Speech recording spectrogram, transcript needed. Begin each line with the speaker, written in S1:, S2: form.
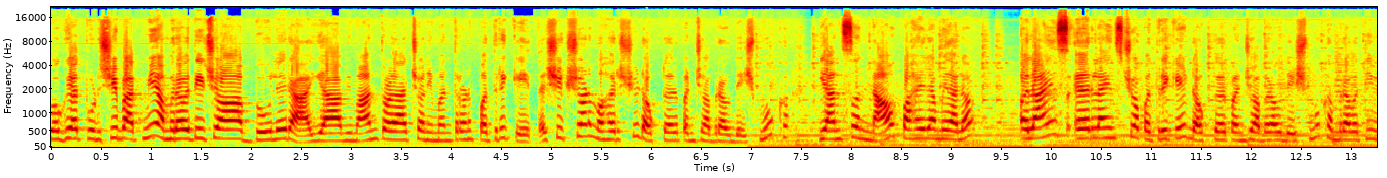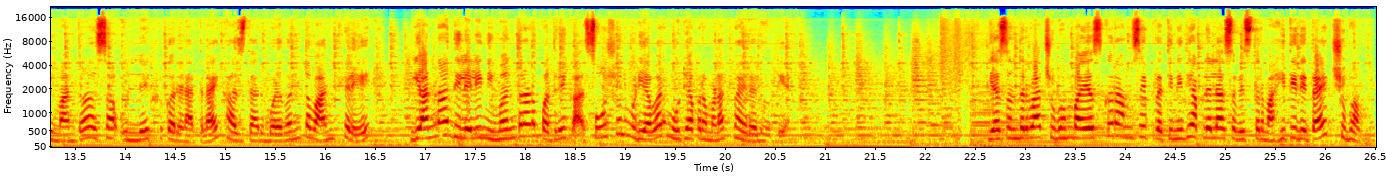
S1: बघूयात पुढची बातमी. अमरावतीच्या बोलेरा या विमानतळाच्या निमंत्रण पत्रिकेत शिक्षण महर्षी डॉक्टर पंजाबराव देशमुख यांचं नाव पाहायला मिळालं. अलायन्स एअरलाइन्सच्या पत्रिकेत डॉक्टर पंजाबराव देशमुख अमरावती विमानतळ असा उल्लेख करण्यात आलाय. खासदार बळवंत वानखेडे यांना दिलेली निमंत्रण पत्रिका सोशल मीडियावर मोठ्या प्रमाणात व्हायरल होते या संदर्भात शुभम बायस्कर आमचे प्रतिनिधी आपल्याला सविस्तर माहिती देत आहेत शुभम.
